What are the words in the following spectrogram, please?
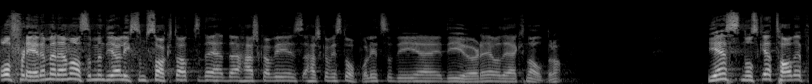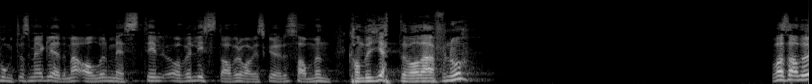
Og flere med dem, altså, men de har liksom sagt at det, det, her, skal vi, her, skal vi, stå på litt, så de, de, gjør det, og det er knallbra. Yes, Nå skal jeg ta det punktet som jeg gleder meg aller mest til over lista over hva vi skal gjøre sammen. Kan du gjette hva det er for noe? Hva sa du?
